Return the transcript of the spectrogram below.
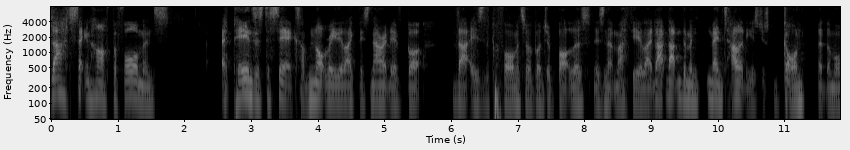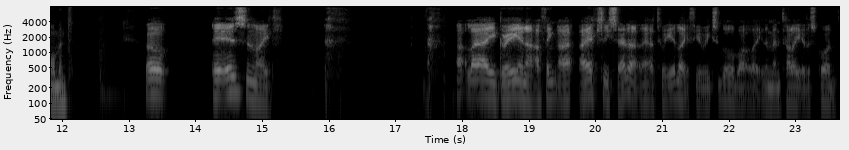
that second half performance, it pains us to say because I've not really liked this narrative, but that is the performance of a bunch of bottlers, isn't it, Matthew? Like that, that the men- mentality is just gone at the moment. Well, it is, and like, I, like I agree, and I, I think I, I actually said it. I I tweeted like a few weeks ago about like the mentality of the squad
